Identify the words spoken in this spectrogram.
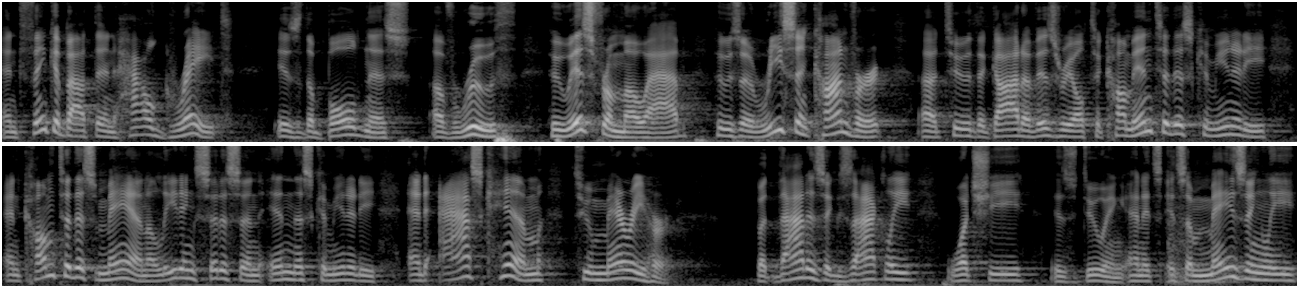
And think about then how great is the boldness of Ruth, who is from Moab, who's a recent convert uh, to the God of Israel, to come into this community and come to this man, a leading citizen in this community, and ask him to marry her. But that is exactly what she is doing. And it's, it's amazingly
